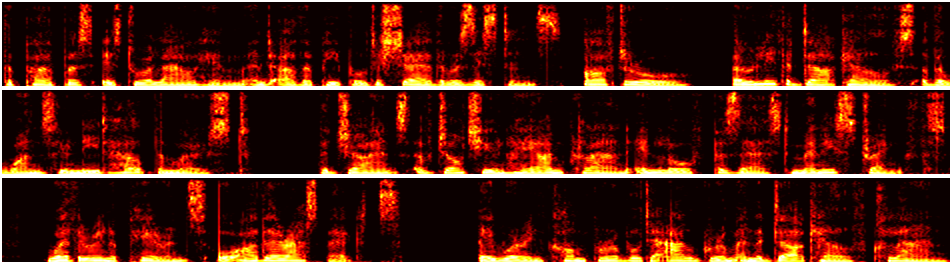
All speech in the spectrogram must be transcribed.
the purpose is to allow him and other people to share the resistance. After all, only the Dark Elves are the ones who need help the most. The giants of Jotunheim clan in Lauf possessed many strengths, whether in appearance or other aspects. They were incomparable to Algrim and the Dark Elf clan.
